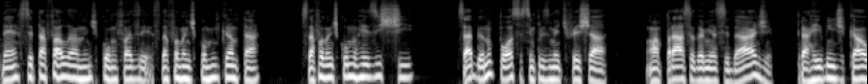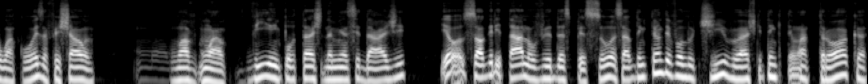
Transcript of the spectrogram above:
Né? Você está falando de como fazer, você está falando de como encantar, você está falando de como resistir. Sabe? Eu não posso simplesmente fechar uma praça da minha cidade para reivindicar alguma coisa, fechar um, uma, uma via importante da minha cidade eu só gritar no ouvido das pessoas, sabe? Tem que ter um devolutivo, acho que tem que ter uma troca,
